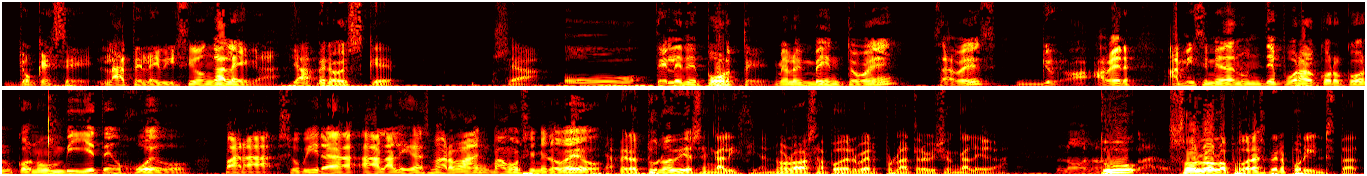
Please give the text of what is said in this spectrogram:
yo qué sé, la televisión galega Ya, pero es que, o sea, o Teledeporte, me lo invento, ¿eh? ¿Sabes? Yo, a, a ver, a mí si me dan un D por Alcorcón con un billete en juego para subir a, a la Liga Smartbank, vamos, si me lo veo. ya, pero tú no vives en Galicia, no lo vas a poder ver por la televisión galega. No, no, Tú no, claro. solo lo podrás ver por Instat.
